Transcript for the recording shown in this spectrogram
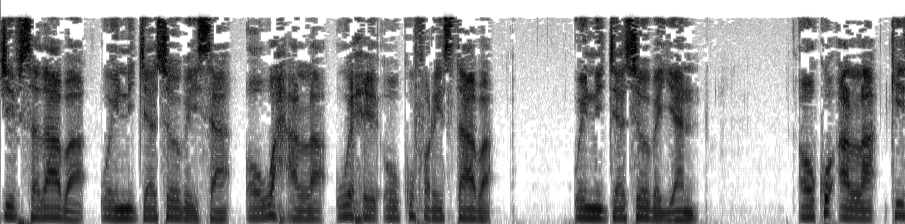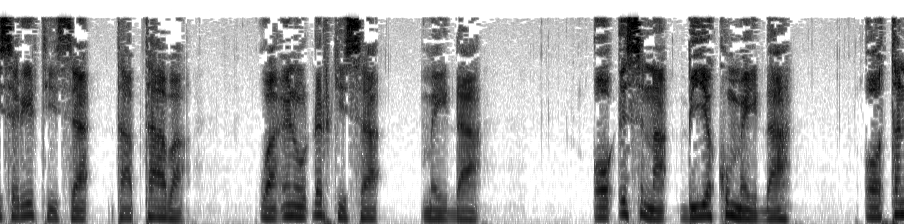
jiifsadaaba way nijaasoobaysaa oo wax alla wixii uu ku fadhiistaaba way nijaasoobayaan oo ku alla kii sariirtiisa taabtaaba waa inuu dharkiisa maydhaa oo isna biyo ku maydhaa oo tan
